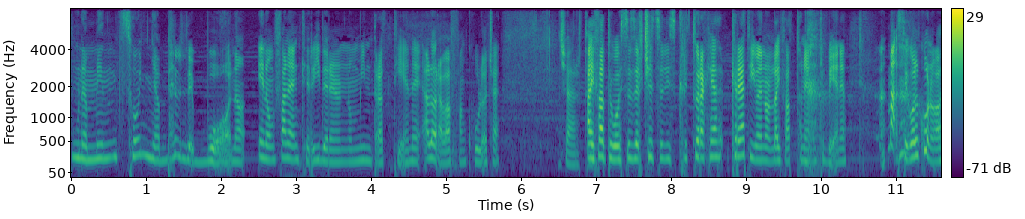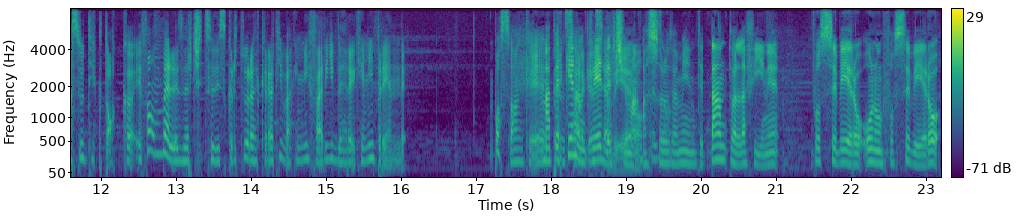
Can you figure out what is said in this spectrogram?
una menzogna bella e buona e non fa neanche ridere, non mi intrattiene, allora vaffanculo, cioè, certo. hai fatto questo esercizio di scrittura crea- creativa e non l'hai fatto neanche bene. Ma se qualcuno va su TikTok e fa un bel esercizio di scrittura creativa che mi fa ridere, che mi prende, posso anche Ma perché non crederci? Ma Esatto. assolutamente. Tanto alla fine, fosse vero o non fosse vero,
